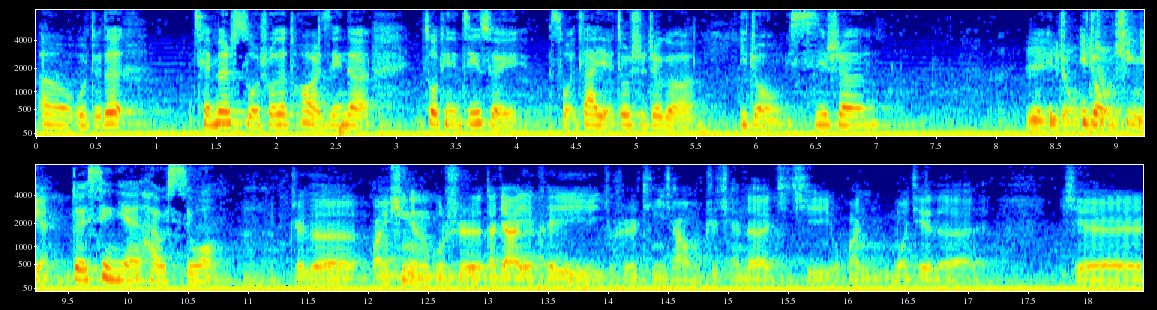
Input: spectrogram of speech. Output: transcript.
呃，我觉得前面所说的托尔金的作品精髓所在，也就是这个一种牺牲，对一种一种种信念。对信念还有希望。嗯，这个关于信念的故事，大家也可以就是听一下我们之前的几期有关魔界的一些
